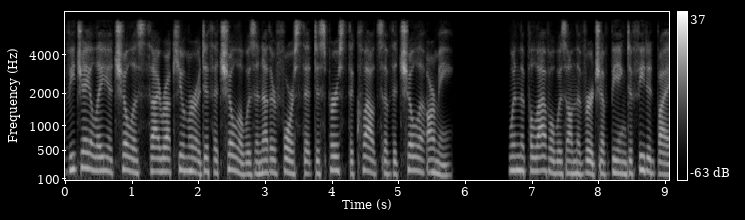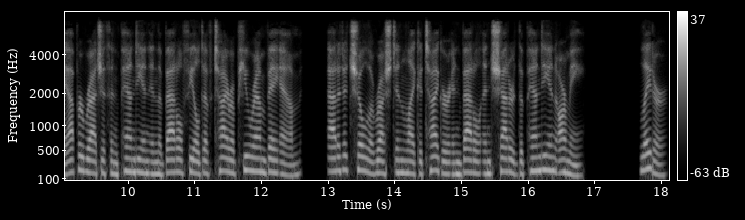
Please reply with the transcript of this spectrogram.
Vijayalaya Chola's Thirukumaraditha Chola was another force that dispersed the clouds of the Chola army. When the Pallava was on the verge of being defeated by Aparajithan Pandian in the battlefield of Tirupurambayam, Aditya Chola rushed in like a tiger in battle and shattered the Pandyan army. Later,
